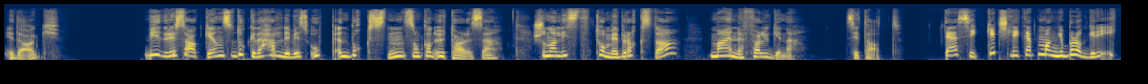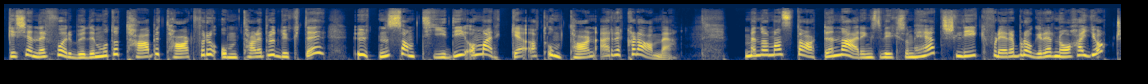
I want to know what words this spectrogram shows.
i dag. Videre i saken så dukker det heldigvis opp en voksen som kan uttale seg. Journalist Tommy Brakstad mener følgende, sitat. Det er sikkert slik at mange bloggere ikke kjenner forbudet mot å ta betalt for å omtale produkter, uten samtidig å merke at omtalen er reklame. Men når man starter en næringsvirksomhet, slik flere bloggere nå har gjort,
